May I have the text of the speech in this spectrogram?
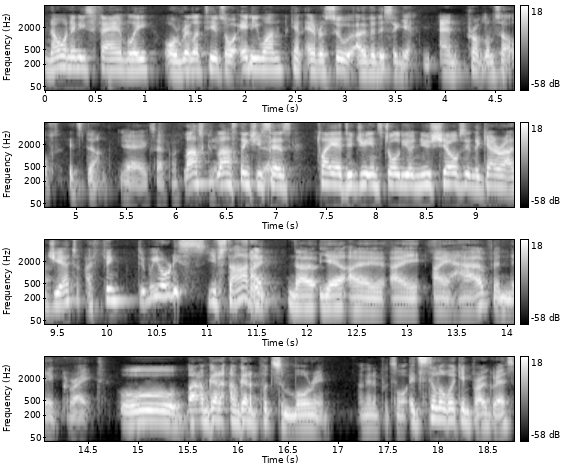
No one in his family or relatives or anyone can ever sue over this again. And problem solved. It's done. Yeah, exactly. Last last thing she says, player, did you install your new shelves in the garage yet? I think did we already? You've started. I, no, yeah, I, I, I have, and they're great. Ooh, But I'm gonna, I'm gonna put some more in. I'm gonna put some more. It's still a work in progress.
